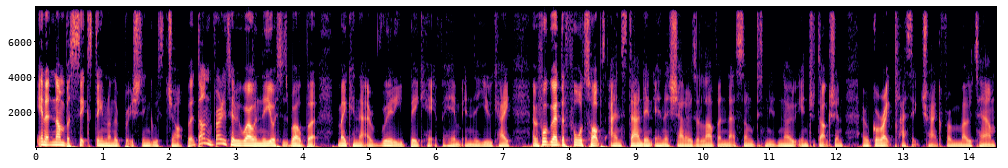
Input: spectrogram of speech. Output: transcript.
in at number 16 on the British singles chart, but done relatively well in the US as well, but making that a really big hit for him in the UK. And before we had the Four Tops and Standing in the Shadows of Love, and that song just needs no introduction. A great classic track from Motown.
